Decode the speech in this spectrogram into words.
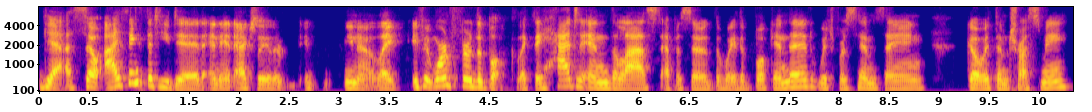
Yeah, so I think that he did, and it actually, it, you know, like if it weren't for the book, like they had to end the last episode the way the book ended, which was him saying, go with them, trust me.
